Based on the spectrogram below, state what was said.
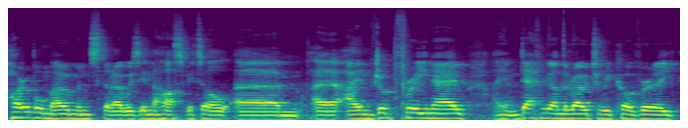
horrible moments that I was in the hospital. Um, uh, I am drug free now. I am definitely on the road to recovery,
